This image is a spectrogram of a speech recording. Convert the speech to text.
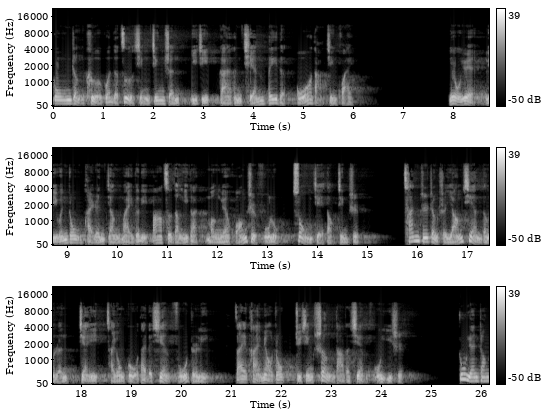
公正客观的自省精神以及感恩谦卑的博大襟怀。六月，李文忠派人将麦德里八次等一干蒙元皇室俘虏送解到京师。参知政事杨宪等人建议采用古代的献俘之礼，在太庙中举行盛大的献俘仪式。朱元璋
